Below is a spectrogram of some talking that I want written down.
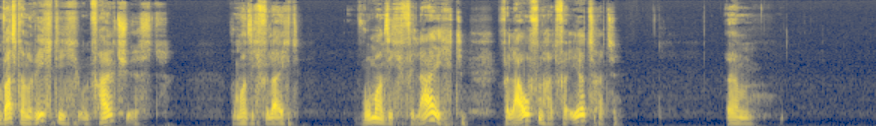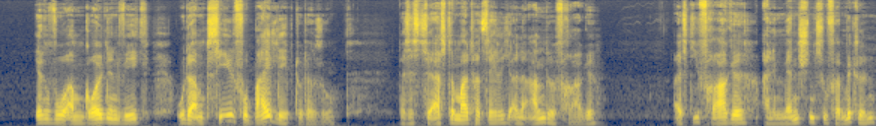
Und was dann richtig und falsch ist, wo man sich vielleicht, wo man sich vielleicht verlaufen hat, verirrt hat, ähm, irgendwo am goldenen Weg oder am Ziel vorbeilebt oder so, das ist zuerst einmal tatsächlich eine andere Frage, als die Frage, einem Menschen zu vermitteln,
